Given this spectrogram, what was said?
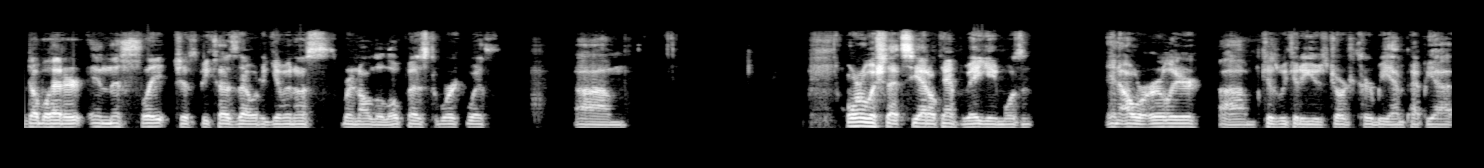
doubleheader in this slate just because that would have given us Reynaldo Lopez to work with. Um, or wish that Seattle Tampa Bay game wasn't an hour earlier because um, we could have used George Kirby and Pepiot.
